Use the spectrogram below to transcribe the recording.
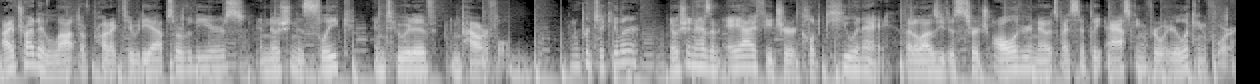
I've tried a lot of productivity apps over the years, and Notion is sleek, intuitive, and powerful. In particular, Notion has an AI feature called Q&A that allows you to search all of your notes by simply asking for what you're looking for.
